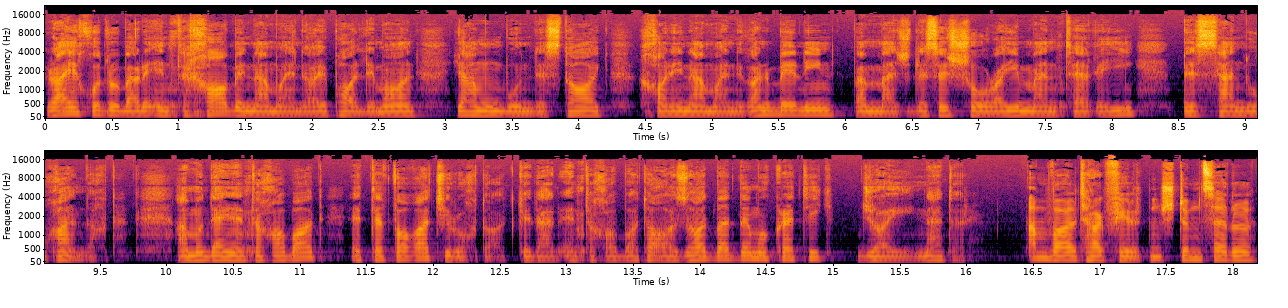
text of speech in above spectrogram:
رأی خود رو برای انتخاب نماینده های پارلمان یا همون بوندستاگ، خانه نمایندگان برلین و مجلس شورای منطقه‌ای به صندوق ها انداختند. اما در این انتخابات اتفاقاتی رخ داد که در انتخابات آزاد و دموکراتیک جایی نداره. Am Wahltag fehlten Stimmzettel,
